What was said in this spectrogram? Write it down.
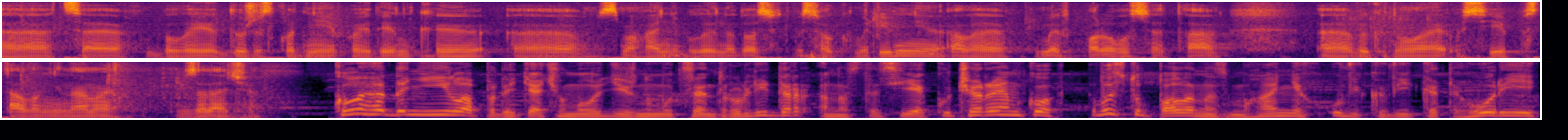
Е, Це були дуже складні поєдинки. е, Змагання були на досить високому рівні, але ми впоралися та е, виконали усі поставлені нами задачі. Колега Даніїла по дитячо-молодіжному центру лідер Анастасія Кучеренко виступала на змаганнях у віковій категорії,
